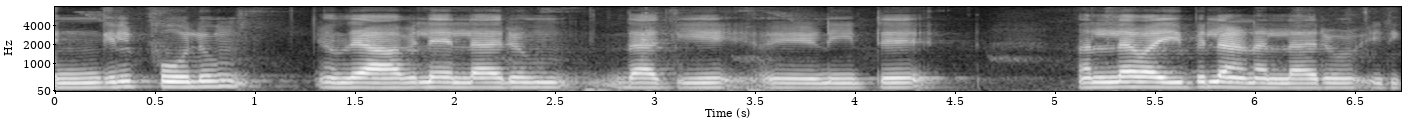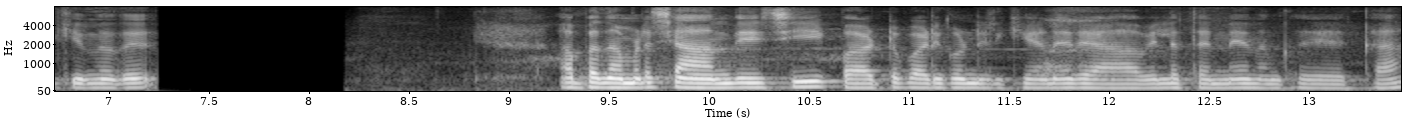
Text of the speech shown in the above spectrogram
എങ്കിൽ പോലും രാവിലെ എല്ലാവരും ഇതാക്കി എണീറ്റ് നല്ല വൈബിലാണ് എല്ലാവരും ഇരിക്കുന്നത്. അപ്പം നമ്മുടെ ശാന്തേച്ചി പാട്ട് പാടിക്കൊണ്ടിരിക്കുകയാണ്. രാവിലെ തന്നെ നമുക്ക് കേൾക്കാം.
